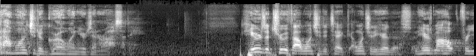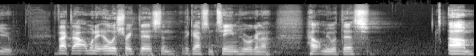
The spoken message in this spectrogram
but I want you to grow in your generosity. Here's a truth I want you to take. I want you to hear this. And here's my hope for you. In fact, I want to illustrate this, and I think I have some team who are going to help me with this. Um,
